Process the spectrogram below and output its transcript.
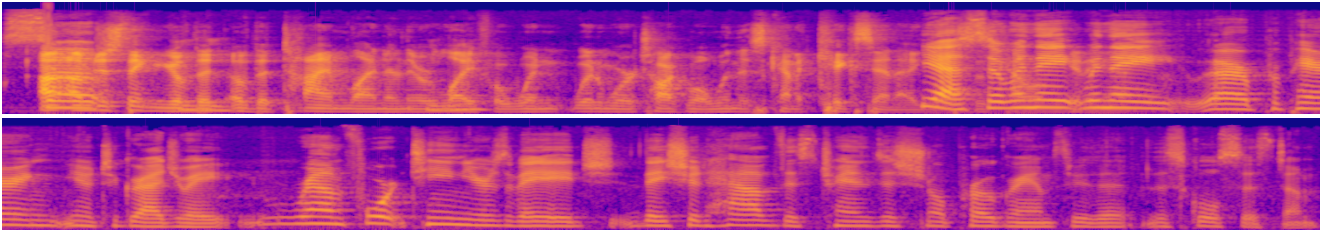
So, I, I'm just thinking of Mm-hmm. the of the timeline in their life of when when we're talking about when this kind of kicks in. I guess yeah. is So when they when getting they are preparing, you know, to graduate, around 14 years of age, they should have this transitional program through the the school system.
